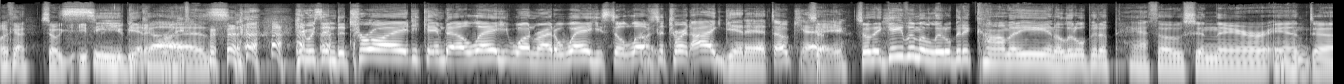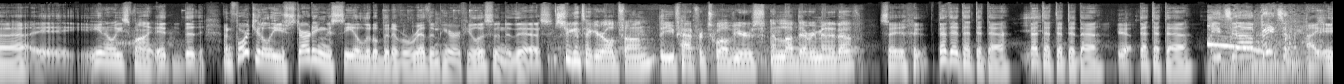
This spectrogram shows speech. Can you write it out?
Okay, so y- See, you get because it, right? he was in Detroit. He came to LA. He won right away. He still loves right. Detroit. I get it. Okay. So, so, they gave him a little bit of comedy and a little bit of pathos in there, mm-hmm. and uh, you know he's fine. It, the, unfortunately, you're starting to see a little bit of a rhythm here if you listen to this. So you can take your old phone that you've had for 12 years and loved every minute of. So da da da da da da da da da da yeah. da da da. Pizza, pizza. I,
